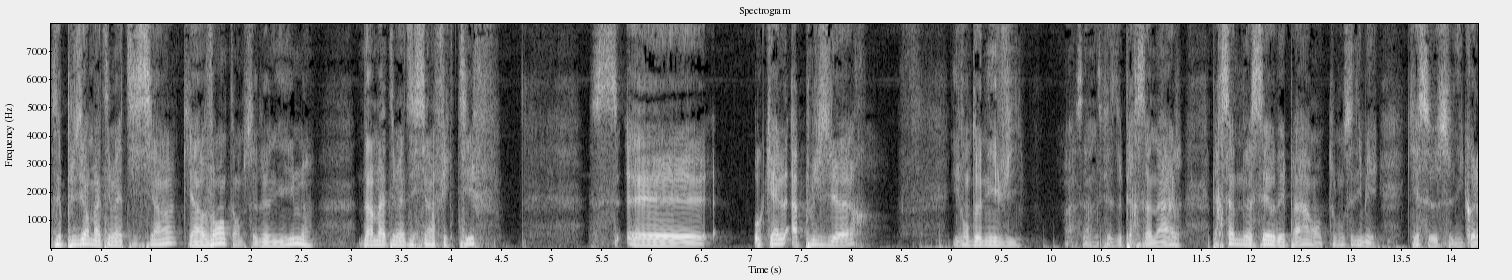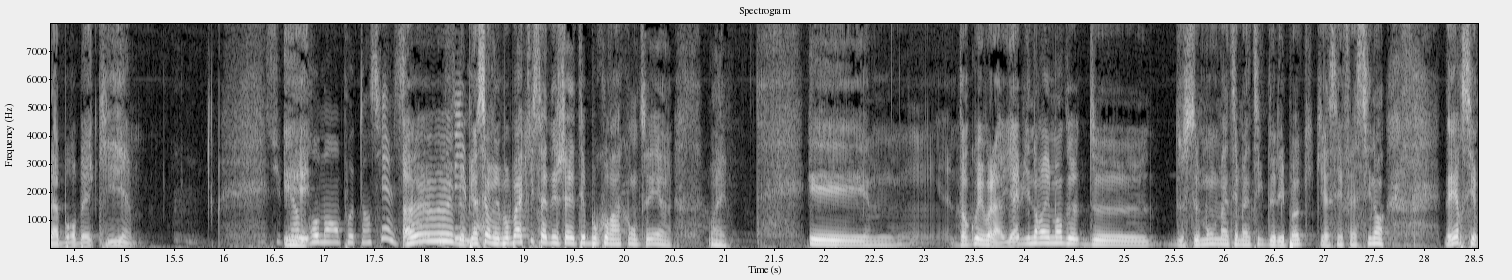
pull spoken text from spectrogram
c'est plusieurs mathématiciens qui inventent un pseudonyme d'un mathématicien fictif euh, auquel, à plusieurs, ils vont donner vie. C'est un espèce de personnage. Personne ne sait au départ. Tout le monde se dit, mais qui est ce, Nicolas Bourbaki? Super et... roman potentiel. Ah oui, oui, bien sûr, mais Bourbaki, ça a déjà été beaucoup raconté. Euh, ouais. Et donc oui, voilà, il y a énormément de, de, de ce monde mathématique de l'époque qui est assez fascinant. D'ailleurs, si,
